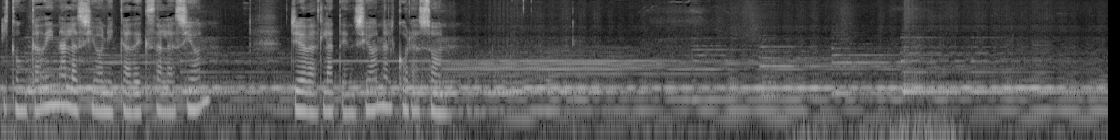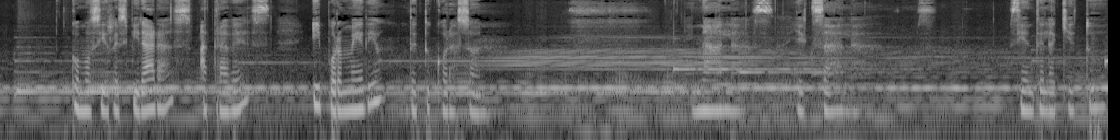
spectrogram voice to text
Y con cada inhalación y cada exhalación llevas la atención al corazón. Como si respiraras a través y por medio de tu corazón. Inhalas y exhalas. Siente la quietud,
